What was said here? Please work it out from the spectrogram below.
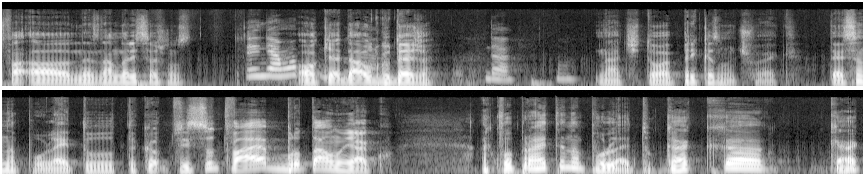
това, а, не знам дали всъщност. Е, няма. Окей, да, от годежа. Да. Значи, той е приказно човек. Те са на полето. Така... Това е брутално яко. А какво правите на полето? Как, как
